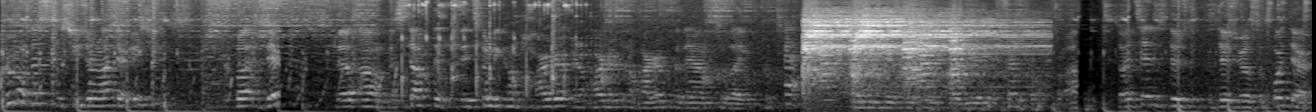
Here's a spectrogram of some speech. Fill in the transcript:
criminal justice issues are not their issues, but they're the um, the stuff that it's going to become harder and harder and harder for them to like protect. So I'd say there's there's real support there.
